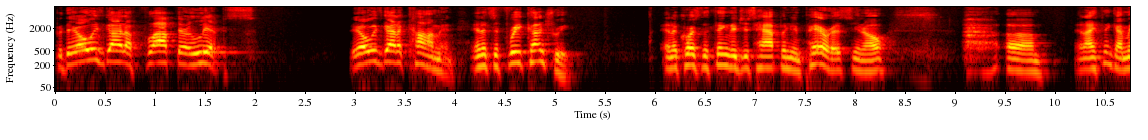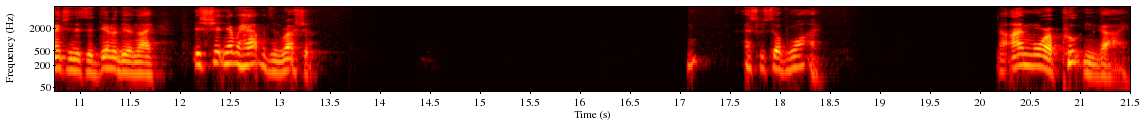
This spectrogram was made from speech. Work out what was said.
But they always got to flap their lips. They always got to comment. And it's a free country. And of course, the thing that just happened in Paris, you know, um, and I think I mentioned this at dinner the other night, this shit never happens in Russia. Ask yourself why. Now, I'm more a Putin guy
